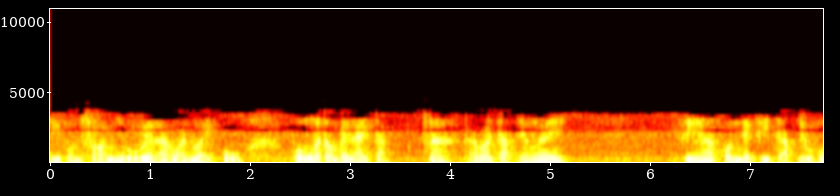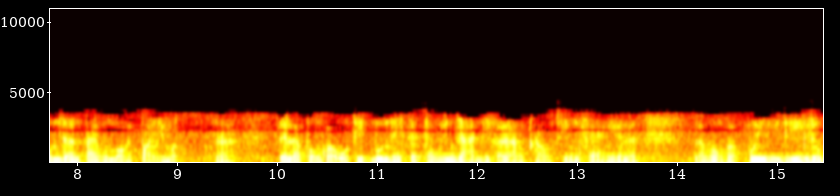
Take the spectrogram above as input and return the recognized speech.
ที่ผมสอนอยู่เวลาวันไหว้ครู ผมก็ต้องไปไล่จับนะถามว่าจับยังไงสี่ห้าคนเด็กที่จับอยู่ ผมเดินไป ผมบอกให้ปล่อยให้หมดนะเสร็จแล้วผมก็อุทิศบุญให้กับจวิญญาณที่กำลังเข้าสิงแฝงอยู่นะแล้วผมก็คุยดีๆ รูป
